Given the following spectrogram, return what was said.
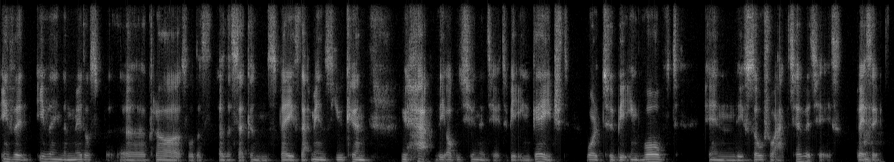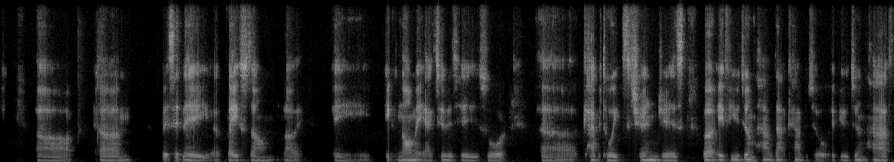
even even in the middle uh, class or the, the second space that means you can you have the opportunity to be engaged or to be involved in the social activities basically mm-hmm. uh, um, basically uh, based on like a economic activities or uh, capital exchanges. But if you don't have that capital, if you don't have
